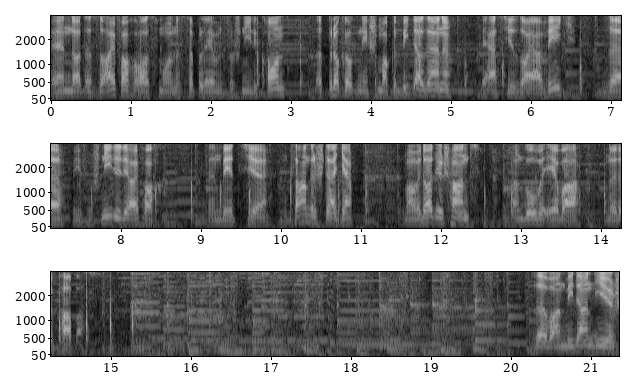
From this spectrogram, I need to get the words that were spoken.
und das ist so einfach, als man eine Seppel eben verschneiden kann. Das braucht auch nicht schmecke bitter sein, der ist hier sehr weg. So, wir verschneiden die einfach ein bisschen in kleinere Stücke. Wenn wir ist Hand, dann gehen wir über nach den Papas. So, wenn wir dann erst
